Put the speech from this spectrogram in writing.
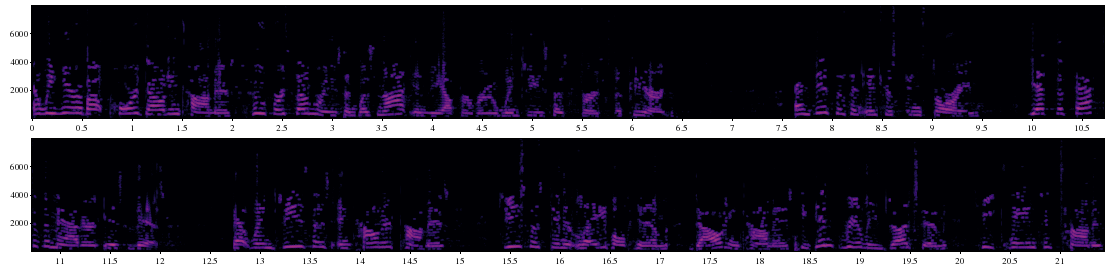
And we hear about poor doubting Thomas, who for some reason was not in the upper room when Jesus first appeared. And this is an interesting story. Yet the fact of the matter is this that when Jesus encountered Thomas, Jesus didn't label him doubting Thomas. He didn't really judge him. He came to Thomas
